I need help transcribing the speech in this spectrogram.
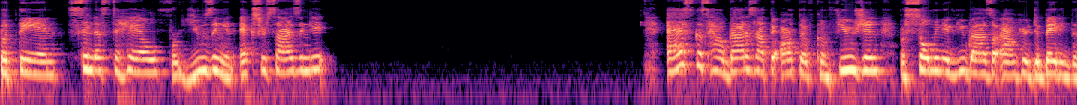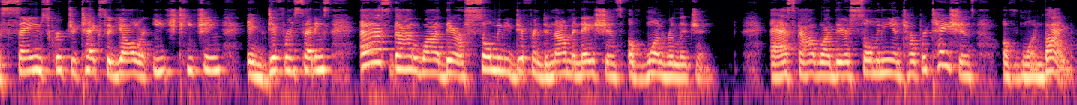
but then send us to hell for using and exercising it. Ask us how God is not the author of confusion, but so many of you guys are out here debating the same scripture text that y'all are each teaching in different settings. Ask God why there are so many different denominations of one religion. Ask God why there are so many interpretations of one Bible.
